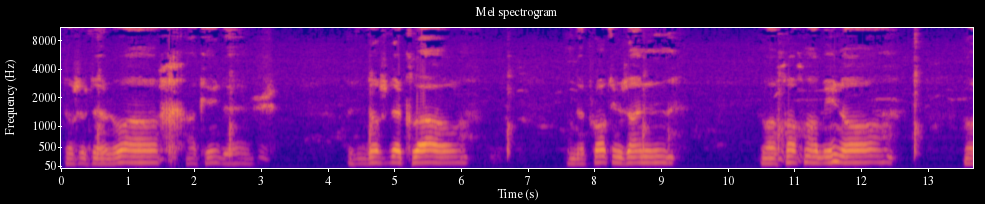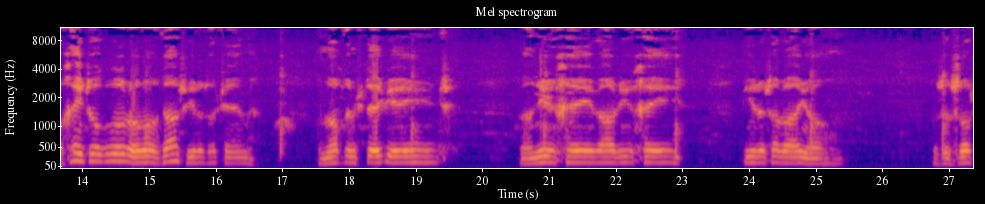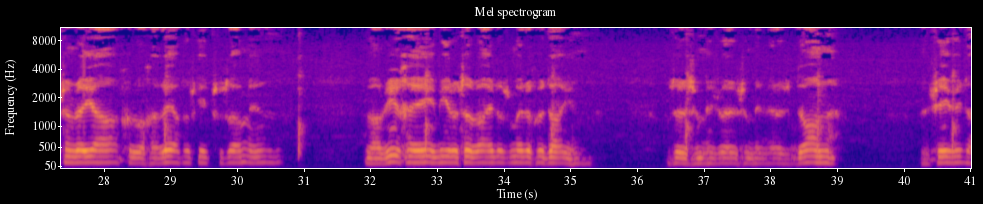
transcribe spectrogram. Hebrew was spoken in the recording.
Der Ruach HaKedesh. Das ist der Klau. Und der Ruach Chochma Bino. Ruach Eto Gvur, Ruach Das Yirat Hashem. Und noch dem steht, Vanichei, Varichei, Yirat Havayah. Das ist so schon Reach, Ruach Reach, das geht Reach,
